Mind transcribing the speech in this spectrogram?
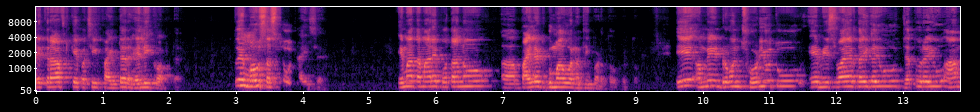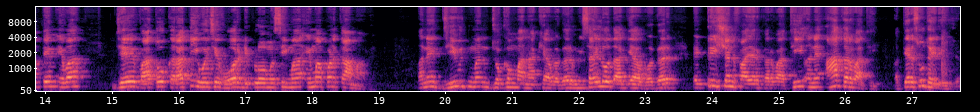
aircraft કે પછી ફાઇટર હેલિકોપ્ટર તો એ બહુ સસ્તું થાય છે. એમાં તમારે પોતાનો પાયલટ ગુમાવવો નથી પડતો એ અમે ડ્રોન છોડ્યું હતું એ મિસવાયર થઈ ગયું જતું રહ્યું આમ તેમ એવા જે વાતો કરાતી હોય છે વોર ડિપ્લોમસીમાં એમાં પણ કામ આવે. અને જીવન જોખમમાં નાખ્યા વગર મિસાઇલો દાગ્યા વગર એટ્રિશન ફાયર કરવાથી અને આ કરવાથી અત્યારે શું થઈ રહ્યું છે?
